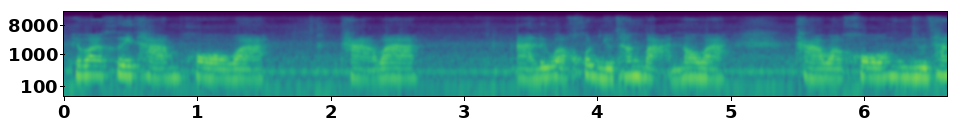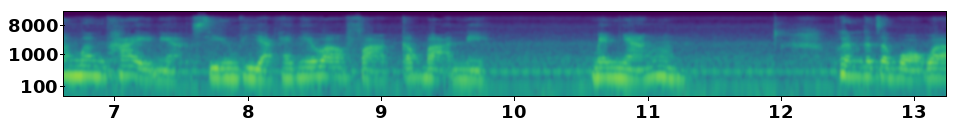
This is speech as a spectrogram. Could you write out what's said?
เพราะว่าเคยถามพอว่าถามว่าอ่าหรือว่าคนอยู่ทางบ้านเนาะว่าถามว่าของอยู่ทางเมืองไทยเนี่ย สิ่งที่อยากให้เพว่าฝากกับบ้านนี่แม่นยังเพื่อนก็จะบอกว่า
